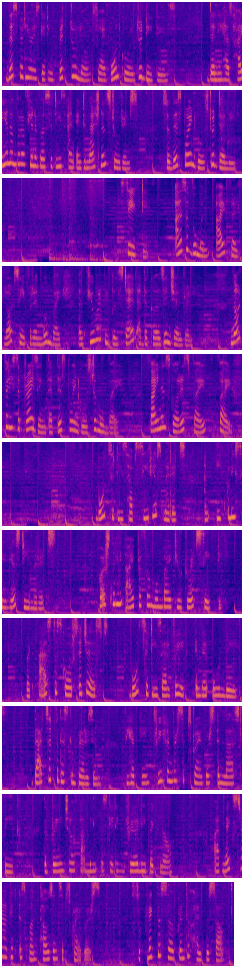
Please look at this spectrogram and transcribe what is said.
This video is getting bit too long so I won't go into details. Delhi has higher number of universities and international students, so this point goes to Delhi. Safety. As a woman, I felt lot safer in Mumbai and fewer people stared at the girls in general. Not very surprising that this point goes to Mumbai. Final score is 5 5. Both cities have serious merits and equally serious demerits. Personally, I prefer Mumbai due to its safety. But as the score suggests, both cities are great in their own ways. That's it for this comparison. We have gained 300 subscribers in last week. The Brain Chow family is getting really big now. Our next target is 1000 subscribers. So click the circle to help us out.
